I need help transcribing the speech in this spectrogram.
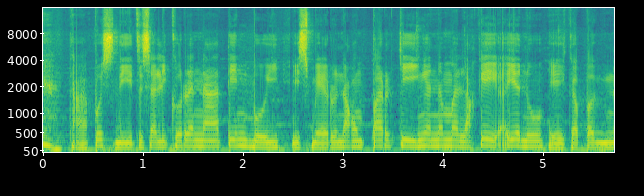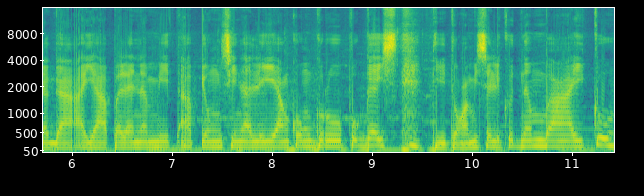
Tapos dito sa likuran natin boy is meron akong parkingan na malaki. Ayan oh, eh kapag nag-aaya pala ng meet up yung sinalihan kong grupo guys. Dito kami sa likod ng bahay ko.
